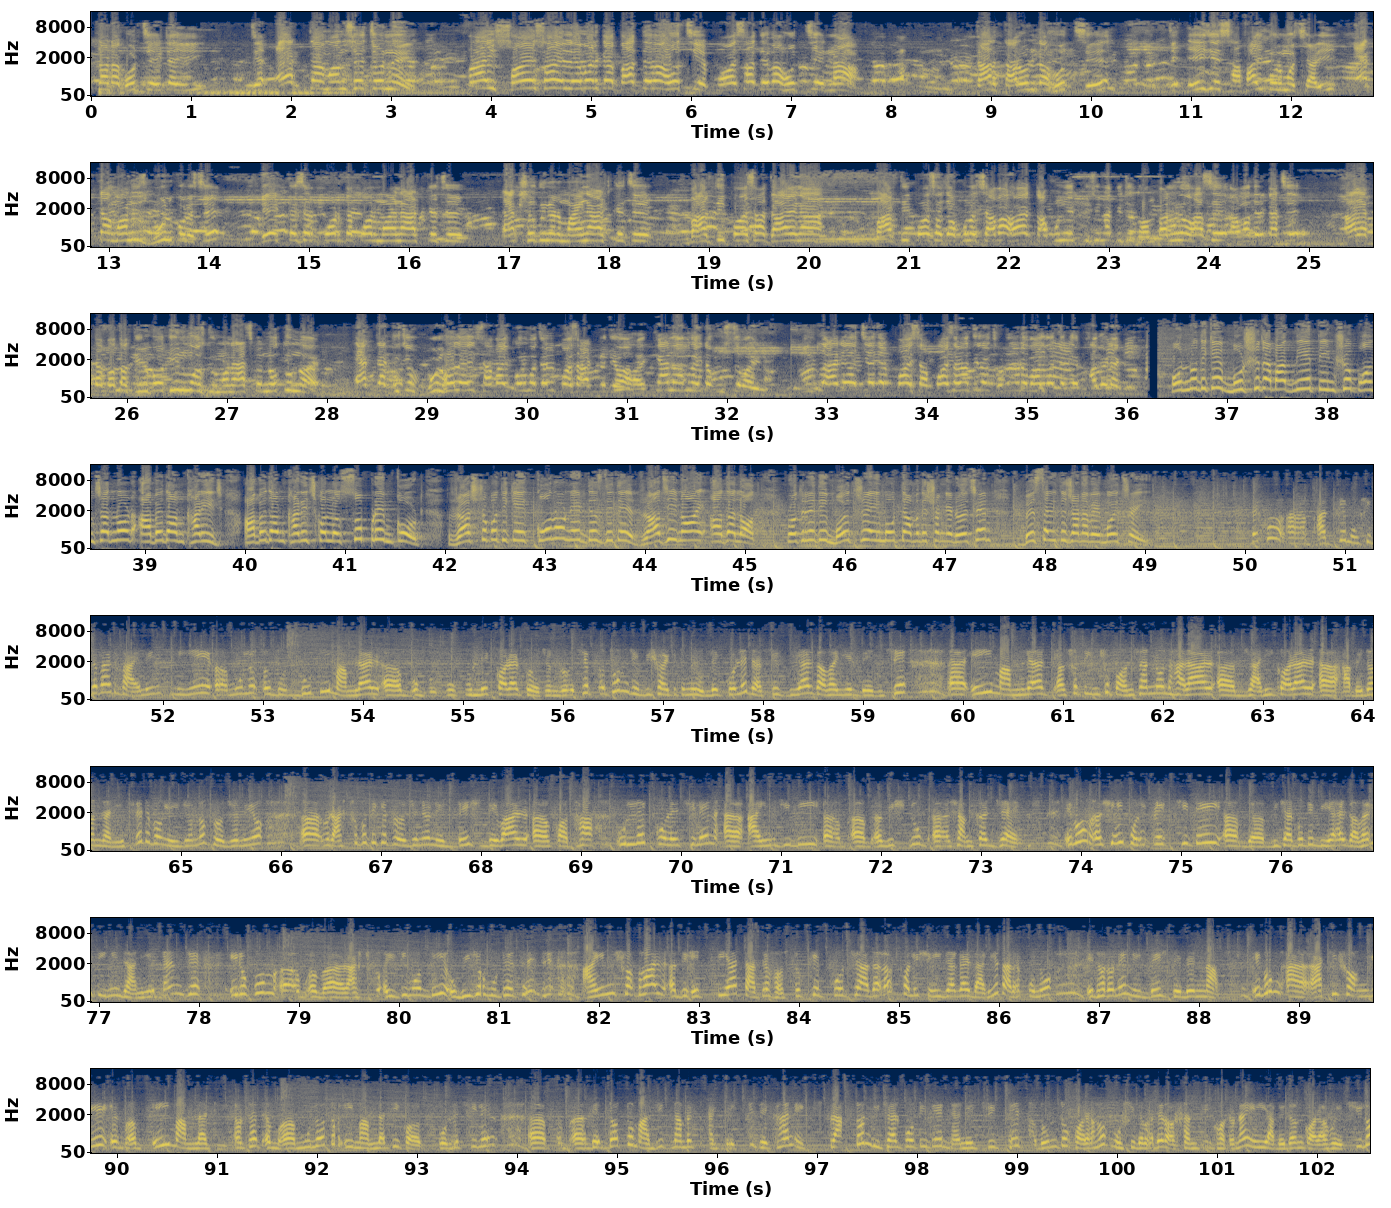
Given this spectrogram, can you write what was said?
ঘটনাটা ঘটছে এটাই যে একটা মানুষের জন্য প্রায় শয়ে শয়ে লেবারকে বাদ দেওয়া হচ্ছে পয়সা দেওয়া হচ্ছে না। তার কারণটা হচ্ছে যে এই যে সাফাই কর্মচারী একটা মানুষ ভুল করেছে ডেট কেসের পরকে পর মায়না আটকেছে একশো দিনের মায়না আটকেছে বাড়তি পয়সা দেয় না বাড়তি পয়সা যখন চাওয়া হয়, তখনই কিছু না কিছু ধমকানিও আসে আমাদের কাছে। আর একটা কথা, দীর্ঘদিন মজদুর মানে আজকে নতুন নয়, একটা কিছু ভুল হলেই সবাই কর্মচারী পয়সা আটকে দেওয়া হয়। কেন আমরা এটা বুঝতে পারি না? কিন্তু আগে হচ্ছে এদের পয়সা পয়সা না দিলে ছোট ছোট বাল বাচ্চাকে খাবে নাকি? অন্যদিকে মুর্শিদাবাদ নিয়ে তিনশো পঞ্চান্নর আবেদন খারিজ। আবেদন খারিজ করল সুপ্রিম কোর্ট। রাষ্ট্রপতিকে কোনো নির্দেশ দিতে রাজি নয় আদালত। প্রতিনিধি মৈত্রী এই মুহূর্তে আমাদের সঙ্গে রয়েছেন। বিস্তারিত জানাবে মৈত্রেয়ী। দেখো আজকে মুর্শিদাবাদ ভায়োলেন্স নিয়ে মূলত দুটি মামলার উল্লেখ করার প্রয়োজন রয়েছে। প্রথম যে বিষয়টি তুমি উল্লেখ করলে জাস্টিস বি আর গাভাইয়ের বেঞ্চে এই মামলার একশো তিনশো পঞ্চান্ন ধারার জারি করার আবেদন জানিয়েছিলেন এবং এই জন্য প্রয়োজনীয় রাষ্ট্রপতিকে প্রয়োজনীয় নির্দেশ দেওয়ার কথা উল্লেখ করেছিলেন আইনজীবী বিষ্ণু শঙ্কর জৈন। এবং সেই পরিপ্রেক্ষিতেই বিচারপতি বি আর গাভাই তিনি জানিয়েছেন যে, এরকম রাষ্ট্র ইতিমধ্যেই অভিযোগ উঠেছে যে আইনসভার যে এখতিয়ার তাতে হস্তক্ষেপ করছে আদালত, ফলে সেই জায়গায় দাঁড়িয়ে তারা কোনো এ ধরনের নির্দেশ দেবেন না। এবং একই সঙ্গে এই মামলাটি, অর্থাৎ মূলত এই মামলাটি করেছিলেন দেবদত্ত মাজিদ নামের এক ব্যক্তি, যেখানে প্রাক্তন বিচারপতিদের নেতৃত্বে তদন্ত করা হোক মুর্শিদাবাদের অশান্তির ঘটনায় এই আবেদন করা হয়েছিল।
